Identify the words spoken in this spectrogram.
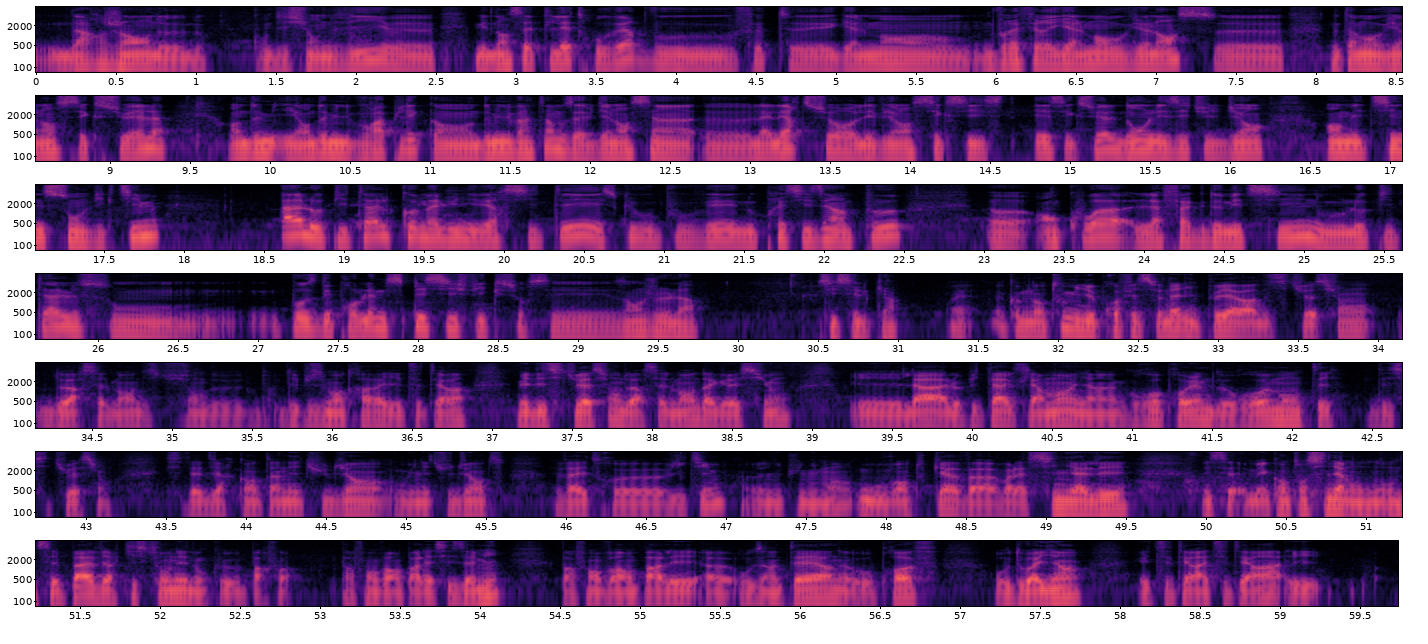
d'argent, de, de, conditions de vie. Euh, mais dans cette lettre ouverte, vous faites également, vous référez également aux violences, euh, notamment aux violences sexuelles. En et en 2000, vous rappelez qu'en 2021, vous aviez lancé euh, l'alerte sur les violences sexistes et sexuelles dont les étudiants en médecine sont victimes à l'hôpital comme à l'université. Est-ce que vous pouvez nous préciser un peu en quoi la fac de médecine ou l'hôpital pose des problèmes spécifiques sur ces enjeux-là, si c'est le cas? Comme dans tout milieu professionnel, il peut y avoir des situations de harcèlement, des situations d'épuisement de, au travail, etc. Mais des situations de harcèlement, d'agression. Et là, à l'hôpital, clairement, il y a un gros problème de remontée des situations. C'est-à-dire quand un étudiant ou une étudiante va être euh, victime, euh, ni plus ni moins, ou en tout cas va signaler, mais, quand on signale, on, ne sait pas vers qui se tourner, donc euh, parfois, parfois on va en parler à ses amis, parfois on va en parler aux internes, aux profs, aux doyens, etc. etc. Et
